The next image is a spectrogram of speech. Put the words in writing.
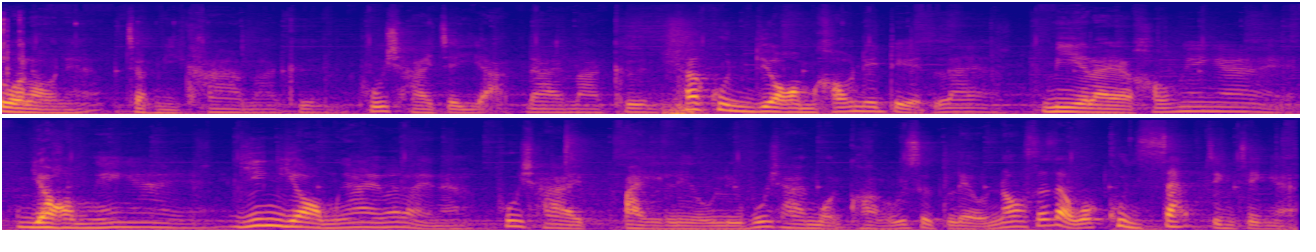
ตัวเราเนี่ยจะมีค่ามากขึ้น ผู้ชายจะอยากได้มากขึ้น ถ้าคุณยอมเขาในเดทแรก มีอะไรกับเขาง่าย ๆ ยอมง่ายๆ ยิ่งยอมง่ายเมื่อไหร่นะ ผู้ชายไปเร็ว หรือผู้ชายหมดความรู้สึกเร็วนอกจากว่าคุณแซบจริงๆอะ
